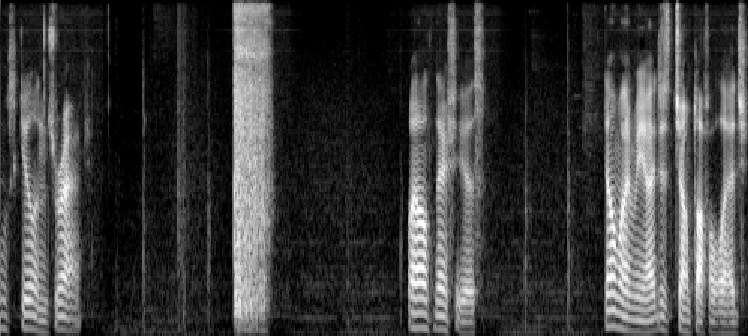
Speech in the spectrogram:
Oh, skill and Drack. Well, there she is. Don't mind me, I just jumped off a ledge.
